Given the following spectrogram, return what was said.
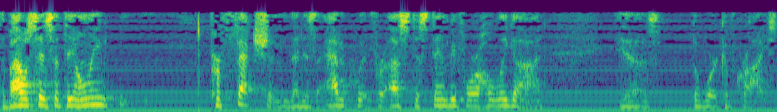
The Bible says that the only perfection that is adequate for us to stand before a holy God is the work of Christ.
